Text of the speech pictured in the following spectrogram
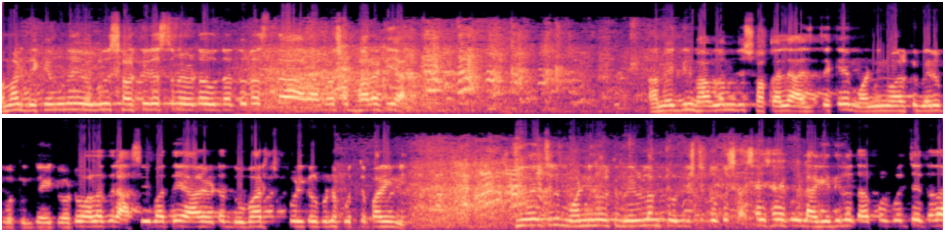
আমার দেখে মনে হয় ওগুলো সরকারি রাস্তা নয়, ওটা উদাত্ত রাস্তা, আর আমরা সব ভাড়াটিয়া। আমি একদিন ভাবলাম যে সকালে আজ থেকে মর্নিং ওয়ার্কে বেরোবো, কিন্তু এই টোটোওয়ালাদের আশীর্বাদে আর ওটা দুবার পরিকল্পনা করতে পারিনি। কি হয়েছিল? মর্নিং ওয়ার্কে বেরোলাম, চল্লিশটা টোটো সাসাই সাসাই করে লাগিয়ে দিল, তারপর বলছে, দাদা,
